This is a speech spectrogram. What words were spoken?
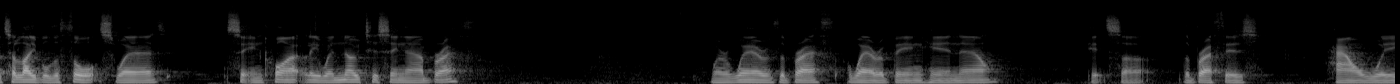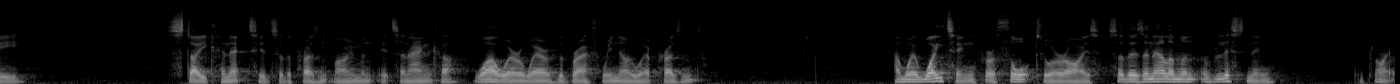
to label the thoughts, we're sitting quietly, we're noticing our breath. We're aware of the breath, aware of being here now. It's uh, the breath is how we stay connected to the present moment. It's an anchor. While we're aware of the breath, we know we're present. And we're waiting for a thought to arise. So there's an element of listening. It's like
